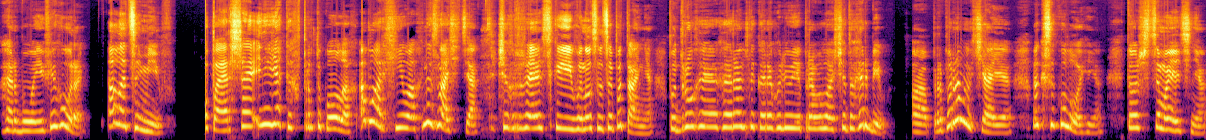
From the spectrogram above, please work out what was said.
гербової фігури. Але це міф. По-перше, ні в яких протоколах або архівах не значиться, що Грушевський виносив це питання. По-друге, геральдика регулює правила щодо гербів. А прапори вивчає лексикологія. Тож це маячня.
